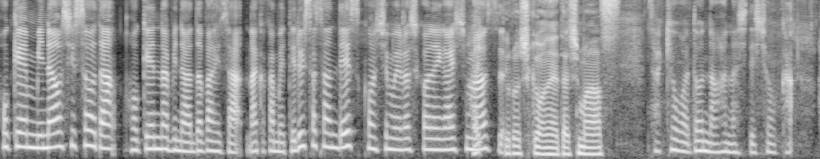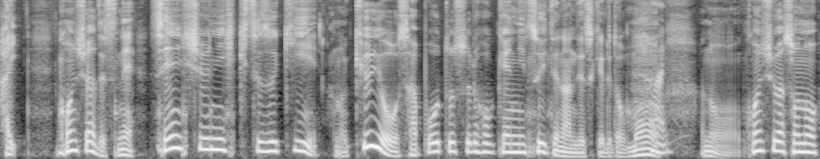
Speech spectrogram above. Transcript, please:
保険見直し相談、保険ナビのアドバイザー、中亀照久さんです。今週もよろしくお願いします。はい、よろしくお願いいたします。さあ、今日はどんなお話でしょうか？はい。今週はですね、先週に引き続き、あの、給与をサポートする保険についてなんですけれども、はいあの、今週はその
